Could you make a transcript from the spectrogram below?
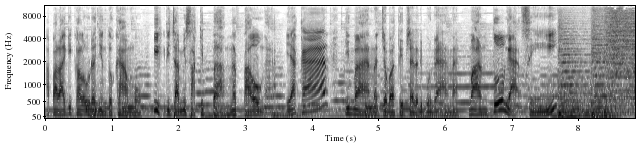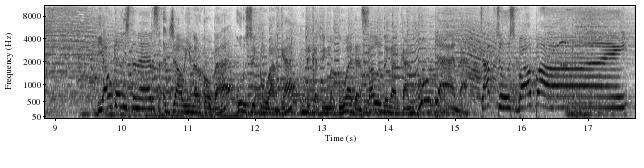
Apalagi kalau udah nyentuh kamu. Ih, dijamin sakit banget tahu nggak? Ya kan? Gimana coba tipsnya dari Bunda Ana? Mantul nggak sih? Ya udah listeners, jauhi narkoba, urusi keluarga, dekati mertua dan selalu dengarkan Bunda Ana. Capcus, bye-bye.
